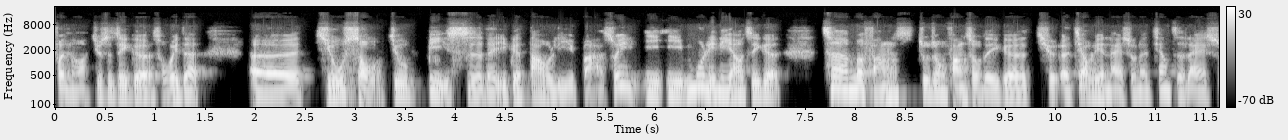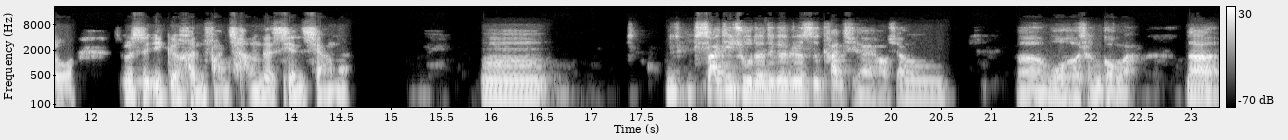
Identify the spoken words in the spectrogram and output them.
分哦，就是这个所谓的。呃，久守就必失的一个道理吧。所以以以穆里尼奥这个这么防注重防守的一个球呃教练来说呢，这样子来说，是不是一个很反常的现象呢？嗯，赛季初的这个热刺看起来好像呃磨合成功了。那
